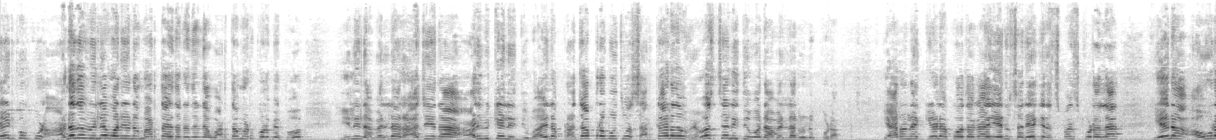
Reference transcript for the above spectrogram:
ಸೈಡ್ಗಳು ಕೂಡ ಹಣದ ವಿಲೇವಾರಿಯನ್ನು ಮಾಡ್ತಾ ಇದ್ದಾರೆ ಅಂದರೆ ನಾವು ಅರ್ಥ ಮಾಡ್ಕೊಳ್ಬೇಕು. ಇಲ್ಲಿ ನಾವೆಲ್ಲ ರಾಜ್ಯನ ಆಳ್ವಿಕೆಯಲ್ಲಿ ಇದ್ದೀವ ಇಲ್ಲ ಪ್ರಜಾಪ್ರಭುತ್ವ ಸರ್ಕಾರದ ವ್ಯವಸ್ಥೆಯಲ್ಲಿ ಇದ್ದೀವ ನಾವೆಲ್ಲರೂ ಕೂಡ. ಯಾರನ್ನ ಕೇಳಕ್ಕೆ ಹೋದಾಗ ಏನು ಸರಿಯಾಗಿ ರೆಸ್ಪಾನ್ಸ್ ಕೊಡಲ್ಲ, ಏನೋ ಅವರ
